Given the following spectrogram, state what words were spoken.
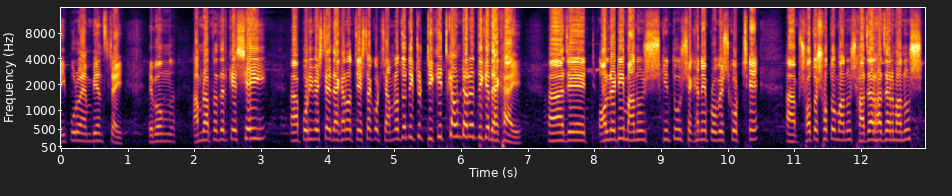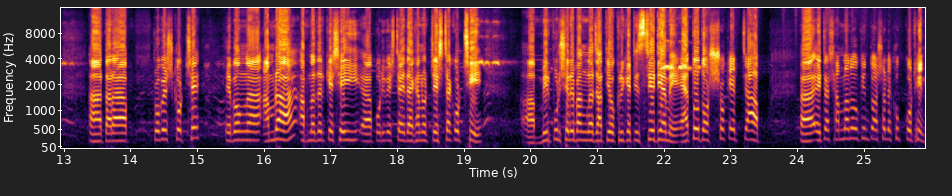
এই পুরো অ্যাম্বিয়েন্সটাই এবং আমরা আপনাদেরকে সেই পরিবেশটাই দেখানোর চেষ্টা করছি। আমরা যদি একটু টিকিট কাউন্টারের দিকে দেখাই যে অলরেডি মানুষ কিন্তু সেখানে প্রবেশ করছে শত শত মানুষ, হাজার হাজার মানুষ তারা প্রবেশ করছে এবং আমরা আপনাদেরকে সেই পরিবেশটাই দেখানোর চেষ্টা করছি। মিরপুর শেরে বাংলা জাতীয় ক্রিকেট স্টেডিয়ামে এত দর্শকের চাপ এটা সামলানোও কিন্তু আসলে খুব কঠিন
